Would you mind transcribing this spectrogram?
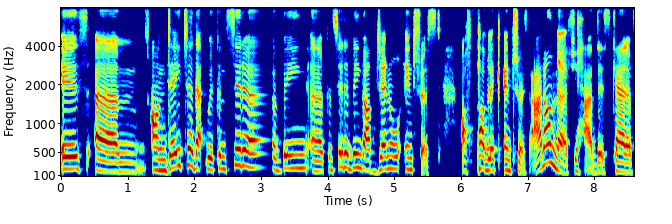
is um, on data that we consider being uh, being of general interest, of public interest. I don't know if you have this kind of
